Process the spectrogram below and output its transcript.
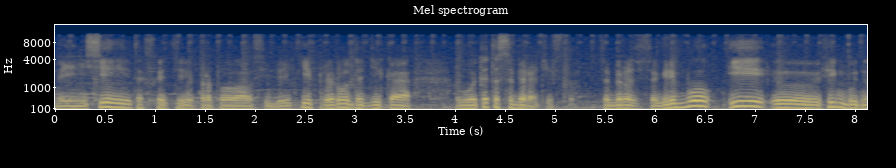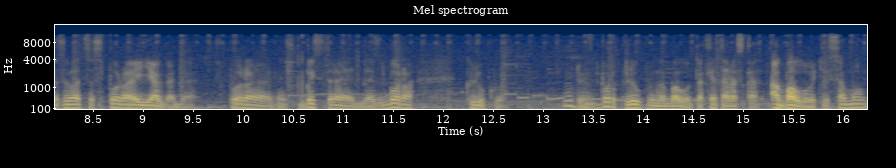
на Енисее, так сказать, проплывал сибиряки, природа дикая. Вот это собирательство. Собирательство грибов. И э, фильм будет называться «Спора ягода». Спора, значит, быстрая для сбора клюква. То есть сбор клюквы на болотах. Это рассказ о болоте самом,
